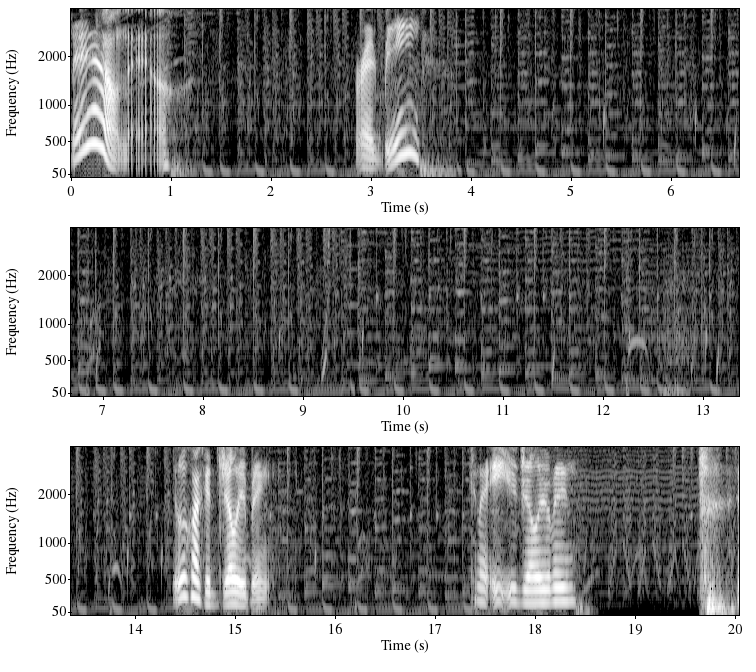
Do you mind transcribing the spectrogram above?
Now, now. Red bean. You look like a jelly bean. Can I eat you, jelly bean?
